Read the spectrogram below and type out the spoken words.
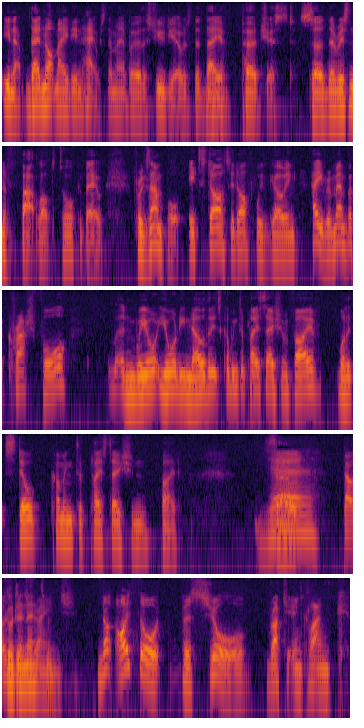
you know, they're not made in house. They're made by other studios that they have purchased. So there isn't a fat lot to talk about. For example, it started off with going, "Hey, remember Crash 4?" And we you already know that it's coming to PlayStation 5. Well, it's still coming to PlayStation 5. Yeah, that was good a bit announcement. strange. Not, I thought for sure Ratchet and Clank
